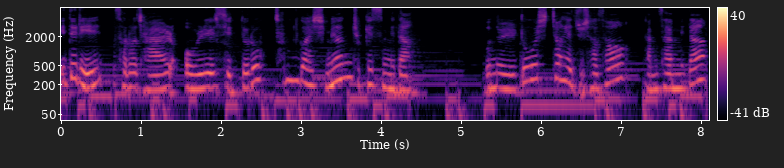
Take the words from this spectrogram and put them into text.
이들이 서로 잘 어울릴 수 있도록 참고하시면 좋겠습니다. 오늘도 시청해 주셔서 감사합니다.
